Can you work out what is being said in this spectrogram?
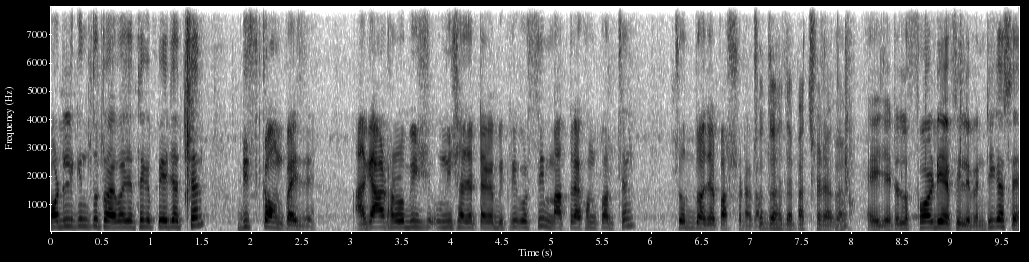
মডেল কিন্তু টয় বাজার থেকে পেয়ে যাচ্ছেন ডিসকাউন্ট প্রাইসে আগে আঠারো বিশ উনিশ হাজার টাকা বিক্রি করছি। মাত্র এখন পাচ্ছেন চোদ্দ হাজার পাঁচশো টাকা। চোদ্দ হাজার পাঁচশো টাকা। এই যে এটা হলো ফর ডিএফ ইলেভেন ঠিক আছে?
